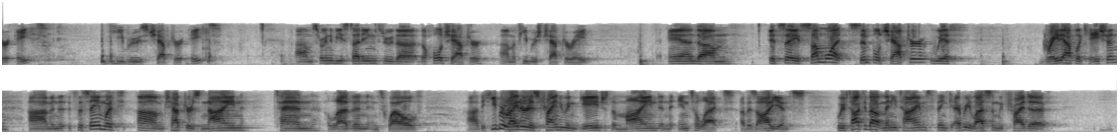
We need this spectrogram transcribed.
chapter 8. Hebrews chapter 8. Um, so we're going to be studying through the, the whole chapter um, of Hebrews chapter 8. And um, it's a somewhat simple chapter with great application. Um, and it's the same with um, chapters 9, 10, 11, and 12. Uh, the Hebrew writer is trying to engage the mind and the intellect of his audience. We've talked about many times. I think every lesson we've tried to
